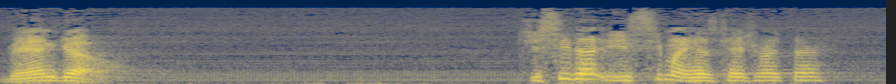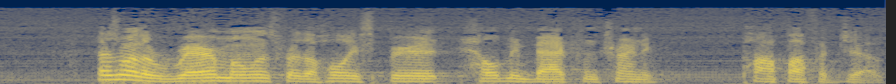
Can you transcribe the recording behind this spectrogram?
Van Gogh. Do you see that? You see my hesitation right there? That was one of the rare moments where the Holy Spirit held me back from trying to pop off a joke.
